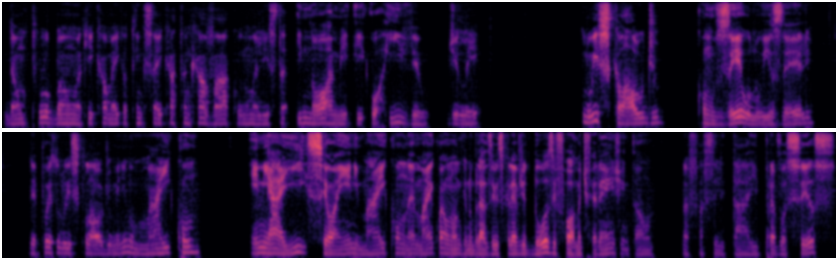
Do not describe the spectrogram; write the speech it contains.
dá um pulo bom aqui. Calma aí que eu tenho que sair catando cavaco numa lista enorme e horrível de ler. Luiz Cláudio, com Z, o Luiz dele. Depois do Luiz Cláudio, o menino Maicon. M-A-I-C-O-N, Maicon, né? Maicon é um nome que no Brasil escreve de 12 formas diferentes, então, para facilitar aí para vocês.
